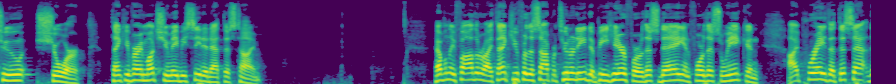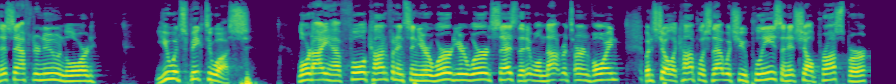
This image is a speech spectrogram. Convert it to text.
to Shur. Thank you very much. You may be seated at this time. Heavenly Father, I thank you for this opportunity to be here for this day and for this week. And I pray that this, this afternoon, Lord, you would speak to us. Lord, I have full confidence in your word. Your word says that it will not return void, but it shall accomplish that which you please, and it shall prosper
